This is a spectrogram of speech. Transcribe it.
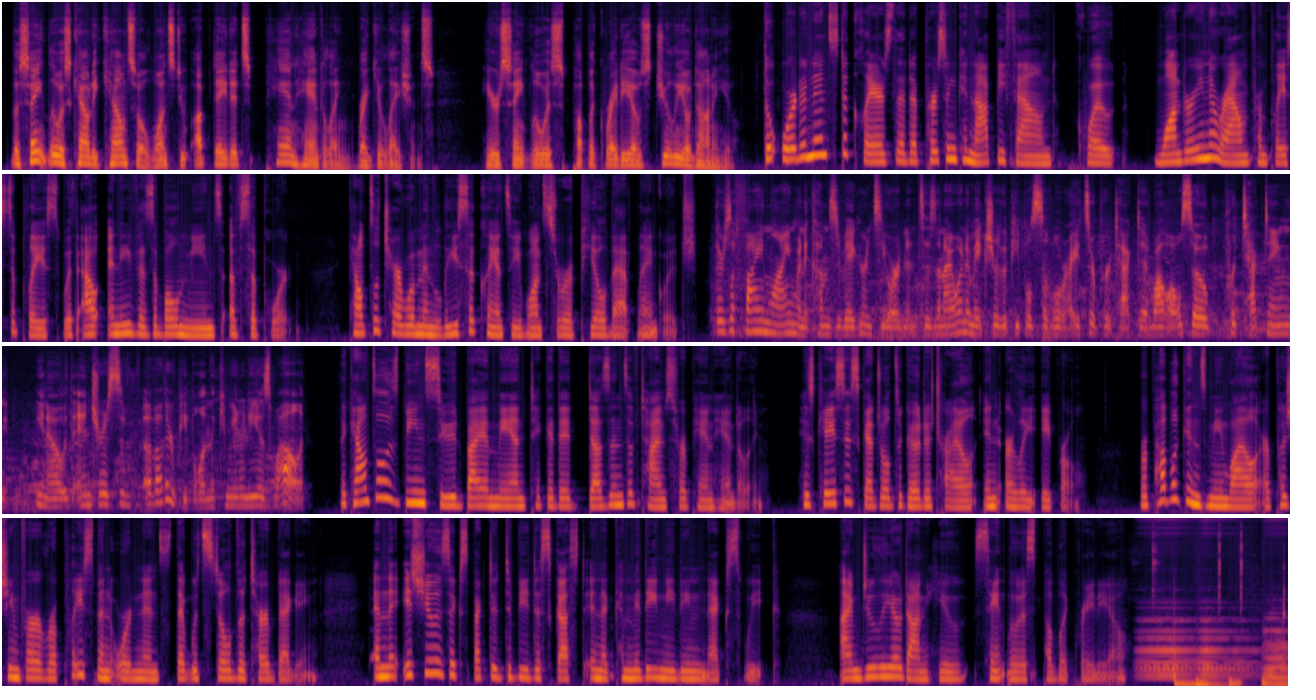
The St. Louis County Council wants to update its panhandling regulations. Here's St. Louis Public Radio's Julie O'Donoghue. The ordinance declares that a person cannot be found, quote, wandering around from place to place without any visible means of support. Council Chairwoman Lisa Clancy wants to repeal that language. There's a fine line when it comes to vagrancy ordinances, and I want to make sure that people's civil rights are protected while also protecting, you know, the interests of, of other people in the community as well. The council is being sued by a man ticketed dozens of times for panhandling. His case is scheduled to go to trial in early April. Republicans, meanwhile, are pushing for a replacement ordinance that would still deter begging, and the issue is expected to be discussed in a committee meeting next week. I'm Julie O'Donoghue, St. Louis Public Radio.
